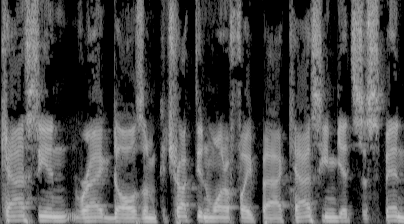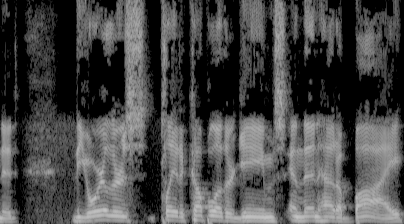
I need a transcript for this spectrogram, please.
Kassian ragdolls him. Tkachuk didn't want to fight back. Kassian gets suspended. The Oilers played a couple other games and then had a bye,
